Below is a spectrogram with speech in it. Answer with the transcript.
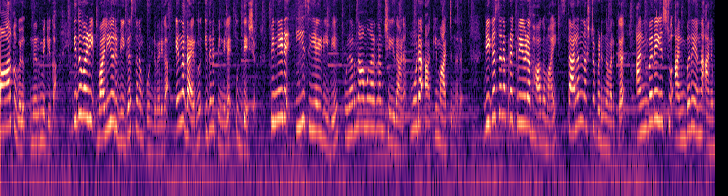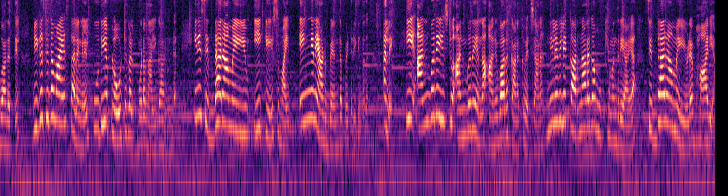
പാർക്കുകളും നിർമ്മിക്കുക. ഇതുവഴി വലിയൊരു വികസനം കൊണ്ടുവരിക എന്നതായിരുന്നു ഇതിന് പിന്നിലെ ഉദ്ദേശം. പിന്നീട് ഈ സി ഐ ഡി ബിയെ പുനർനാമകരണം ചെയ്താണ് മുട ആക്കി മാറ്റുന്നത്. വികസന പ്രക്രിയയുടെ ഭാഗമായി സ്ഥലം നഷ്ടപ്പെടുന്നവർക്ക് അൻപത് ഇസ്റ്റു അൻപത് എന്ന അനുപാതത്തിൽ വികസിതമായ സ്ഥലങ്ങളിൽ പുതിയ പ്ലോട്ടുകൾ മുട നൽകാറുണ്ട്. ഇനി സിദ്ധാരാമയ്യയും ഈ കേസുമായും എങ്ങനെയാണ് ബന്ധപ്പെട്ടിരിക്കുന്നത്? അല്ലെ? ഈ അൻപത് ഇസ്റ്റു അൻപത് എന്ന അനുപാത കണക്ക് വെച്ചാണ് നിലവിലെ കർണാടക മുഖ്യമന്ത്രിയായ സിദ്ധാരാമയ്യയുടെ ഭാര്യ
